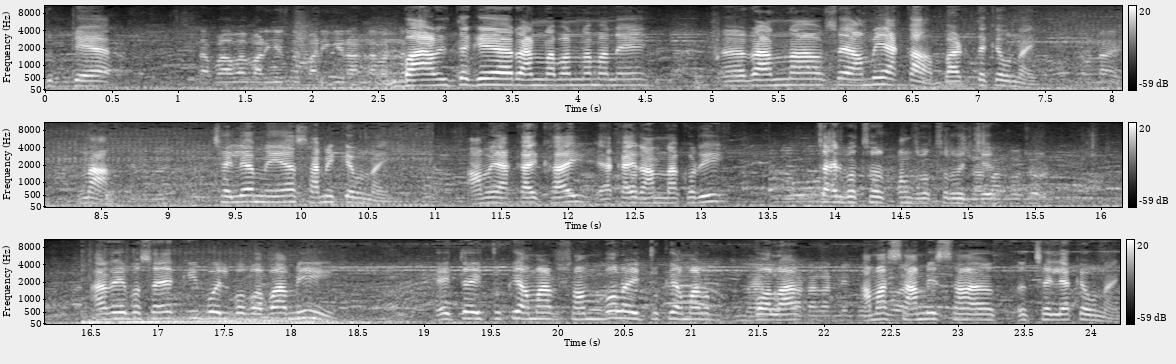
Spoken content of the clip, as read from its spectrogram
দুটা তারপর আবার বাড়ি যেতে বাড়ি গিয়ে রান্না বান্না? বাড়িতে গিয়ে রান্না বান্না মানে রান্না সে আমি একা বাড়িতে কেউ নাই? না। ছেলে মেয়ে, স্বামী কেউ নাই। আমি একাই খাই, একাই রান্না করি। চার বছর, পাঁচ বছর হয়েছে। আর এই বছরে কি বলব বাবা আমি? এই তো এইটুকু আমার সম্বল, এইটুকু আমার বলার। আমার স্বামী ছেলে কেউ নাই।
